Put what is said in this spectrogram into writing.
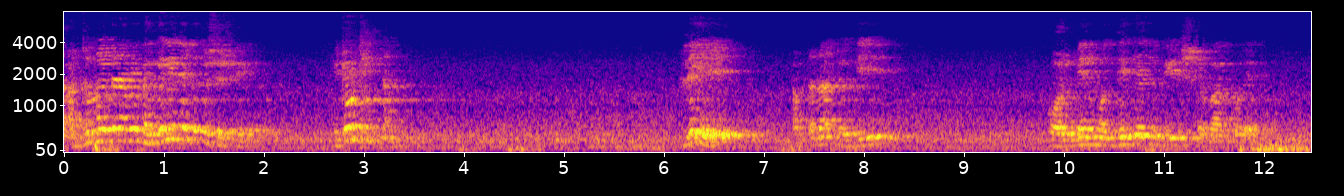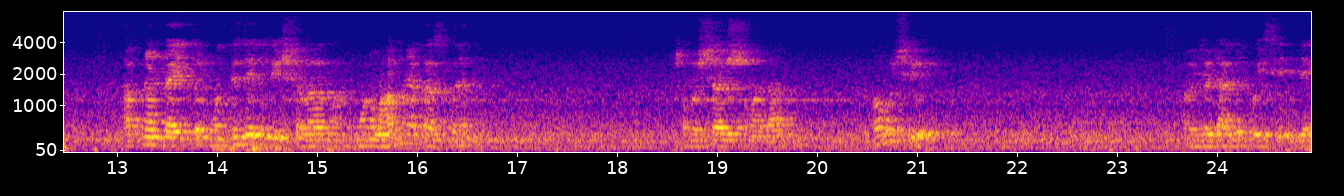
তার জন্য এটা আমি ভেঙে নিলে এটা তো শেষ হয়ে গেল এটাও ঠিক না আপনারা যদি কর্মের মধ্যে দিয়ে যদি সেবা করেন আপনার দায়িত্বের মধ্যে দিয়ে যদি সেবা মনোভাব নিয়ে কাজ করেন সমস্যার সমাধান অবশ্যই আমি যেটা আগে কইছি যে,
